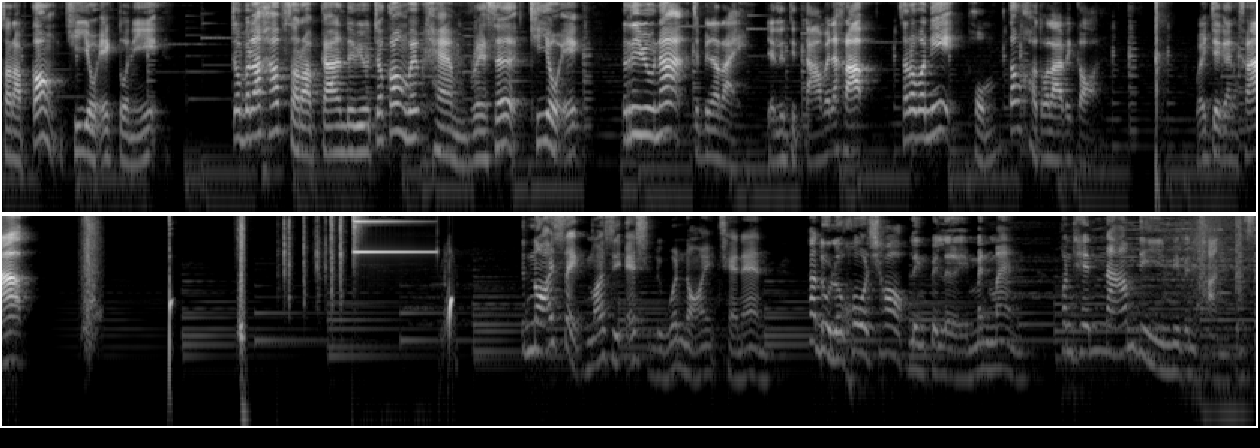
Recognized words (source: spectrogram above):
สำหรับกล้อง Kiyo X ตัวนี้ จบไปแล้วครับสำหรับการรีวิวเจ้ากล้องเว็บแคม Razer Kiyo X รีวิวหน้าจะเป็นอะไร อย่าลืมติดตามไว้นะครับสำหรับวันนี้ผมต้องขอตัวลาไปก่อน ไว้เจอกันครับ น้อยเสกน้อย CH หรือว่าน้อย Channel ถ้าดูแล้วโคตรชอบเล็งไปเลยแม่นๆ คอนเทนต์น้ำดีมีเป็นพันเป็นแส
